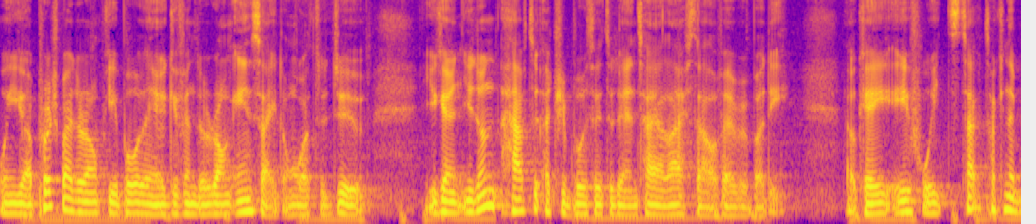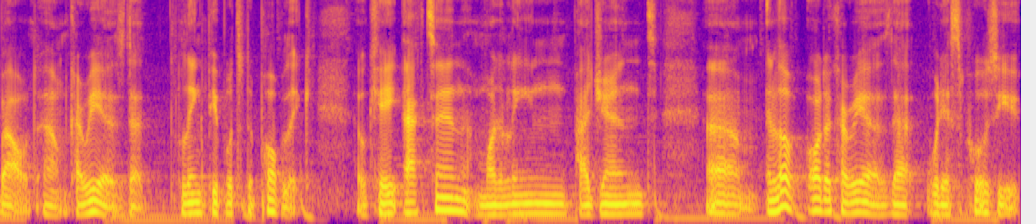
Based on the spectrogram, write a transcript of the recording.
when you're approached by the wrong people and you're given the wrong insight on what to do. You can you don't have to attribute it to the entire lifestyle of everybody. Okay, if we start talking about um, careers that link people to the public. Okay, acting, modeling, pageant, um, a lot of other careers that would expose you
